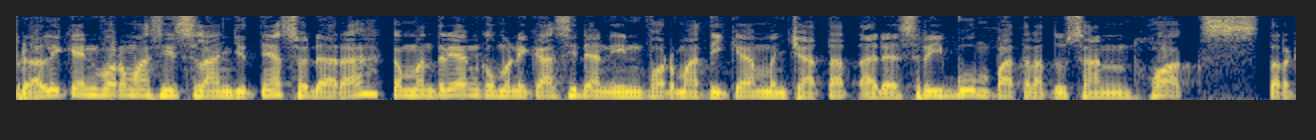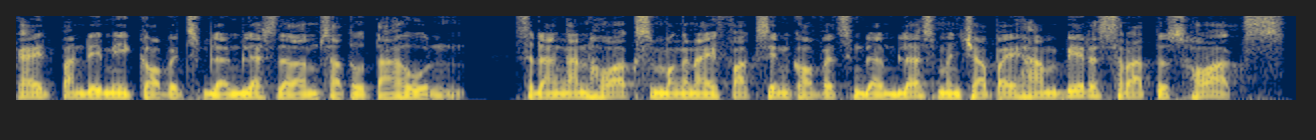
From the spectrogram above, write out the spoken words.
Beralih ke informasi selanjutnya, Saudara, Kementerian Komunikasi dan Informatika mencatat ada 1.400-an hoax terkait pandemi COVID-19 dalam satu tahun. Sedangkan hoax mengenai vaksin COVID-19 mencapai hampir 100 hoax.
